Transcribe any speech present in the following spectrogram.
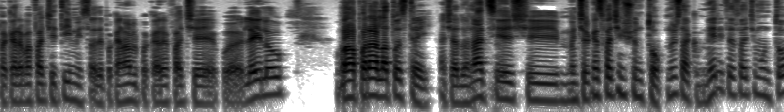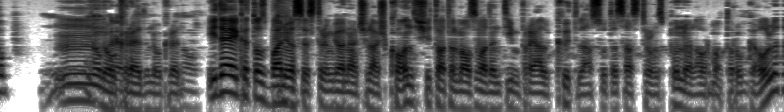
pe care va face Timi sau de pe canalul pe care face uh, Laylo, va apărea la toți trei acea donație și încercăm să facem și un top. Nu știu dacă merită să facem un top. Mm, nu, cred. cred, nu cred. Nu. Ideea e că toți banii o să se strângă în același cont și toată lumea o să vadă în timp real cât la sută s-a strâns până la următorul goal.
